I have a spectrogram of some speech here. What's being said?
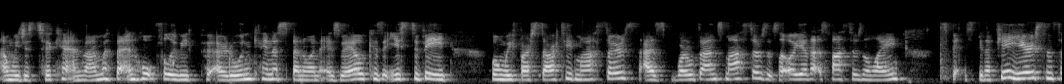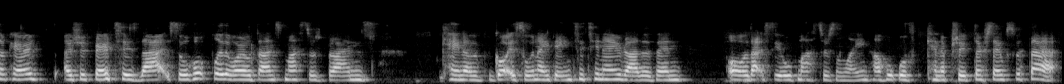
And we just took it and ran with it. And hopefully we put our own kind of spin on it as well. Because it used to be when we first started Masters as World Dance Masters, it's like, oh yeah, that's Masters in Line. It's been a few years since I've heard as referred to as that. So hopefully the World Dance Masters brand's kind of got its own identity now rather than oh, that's the old Masters in Line. I hope we've kind of proved ourselves with that.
